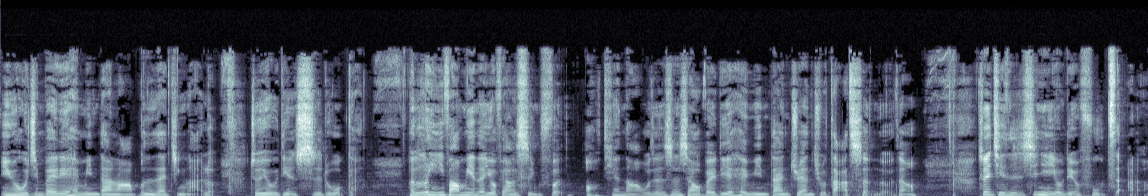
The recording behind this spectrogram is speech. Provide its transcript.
因为我已经被列黑名单啦，不能再进来了，就有点失落感。可是另一方面呢，又非常兴奋。哦，天哪，我人生想要被列黑名单，居然就达成了，这样，所以其实心情有点复杂了。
